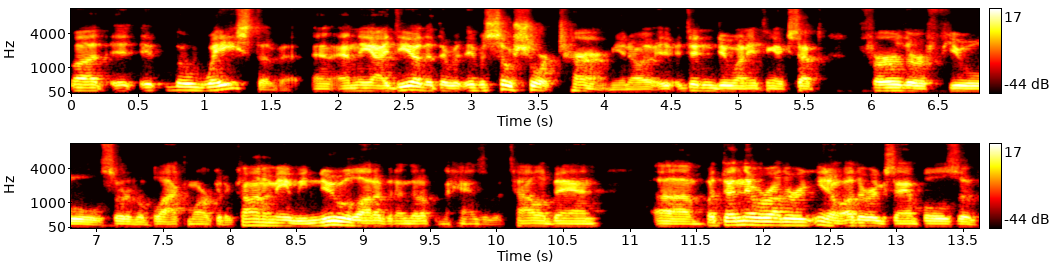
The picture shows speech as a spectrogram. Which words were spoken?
but it, it, the waste of it and, and the idea that there was, it was so short term. You know, it, it didn't do anything except further fuel sort of a black market economy. We knew a lot of it ended up in the hands of the Taliban. Um, but then there were other, you know, other examples of,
